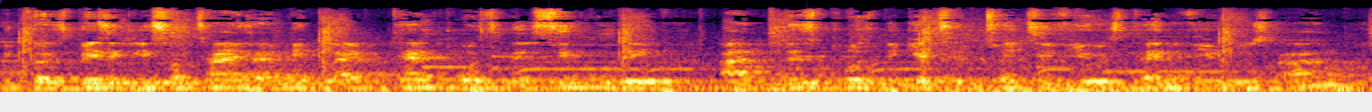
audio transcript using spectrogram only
because basically sometimes I make like 10 posts in a single day and this post be getting 20 views, 10 views and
